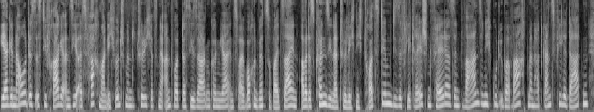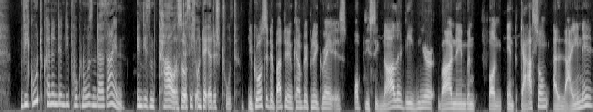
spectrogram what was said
Ja, genau, das ist die Frage an Sie als Fachmann. Ich wünsche mir natürlich jetzt eine Antwort, dass Sie sagen können, ja, in zwei Wochen wird es soweit sein. Aber das können Sie natürlich nicht. Trotzdem, diese phlegräischen Felder sind wahnsinnig gut überwacht. Man hat ganz viele Daten. Wie gut können denn die Prognosen da sein? In diesem Chaos, also, das sich unterirdisch tut? Die große Debatte im Camp Grey ist, ob die Signale, die wir wahrnehmen, von Entgasung alleine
